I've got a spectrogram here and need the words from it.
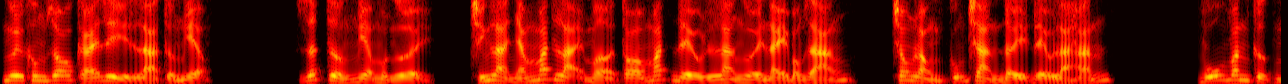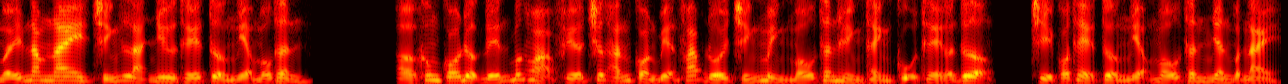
Ngươi không rõ cái gì là tưởng niệm. Rất tưởng niệm một người, chính là nhắm mắt lại mở to mắt đều là người này bóng dáng, trong lòng cũng tràn đầy đều là hắn. Vũ Văn Cực mấy năm nay chính là như thế tưởng niệm mẫu thân. Ở không có được đến bức họa phía trước hắn còn biện pháp đối chính mình mẫu thân hình thành cụ thể ấn tượng, chỉ có thể tưởng niệm mẫu thân nhân vật này.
